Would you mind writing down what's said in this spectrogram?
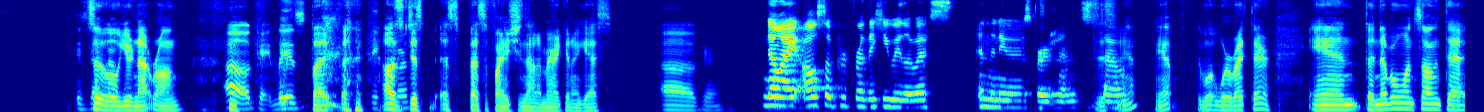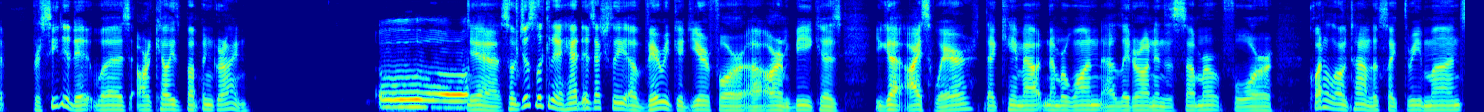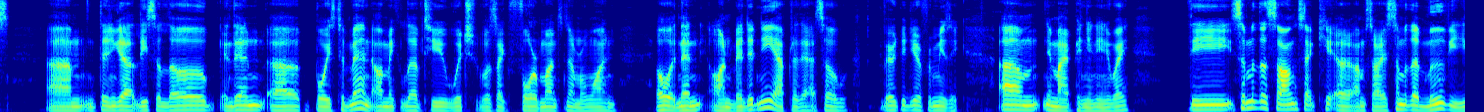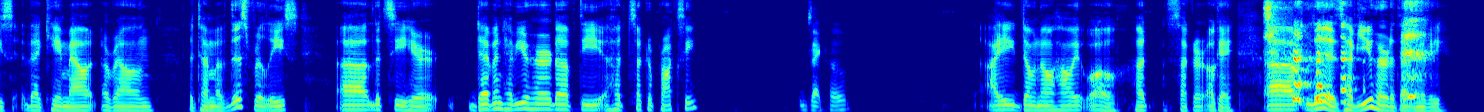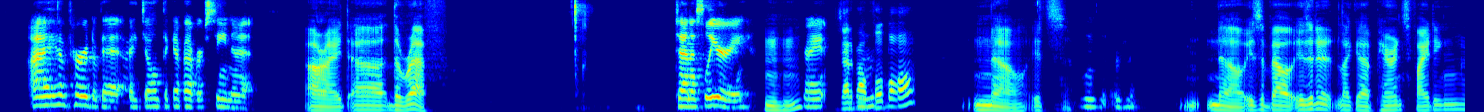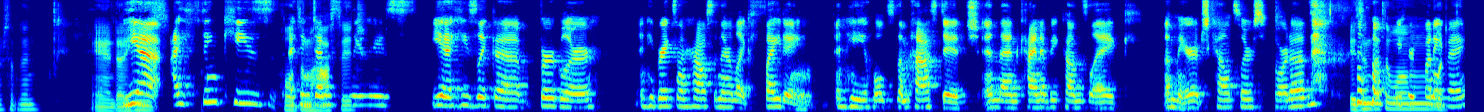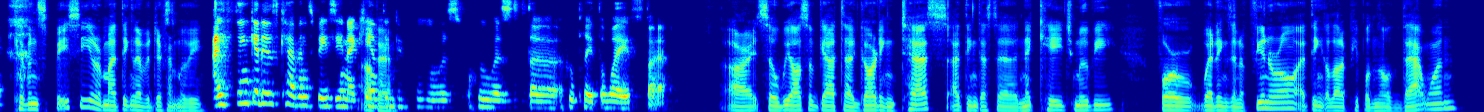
so not- you're not wrong. Oh, okay, Liz. But I was just uh, specifying she's not American, I guess. Oh, okay. No, I also prefer the Huey Lewis in the news version. So yeah, yeah, we're right there. And the number one song that preceded it was R. Kelly's "Bump and Grind." Ooh. Yeah, so just looking ahead, it's actually a very good year for uh, R&B because you got "I Swear" that came out number one uh, later on in the summer for quite a long time. Looks like three months. Um, then you got Lisa Loeb, and then uh, "Boyz II Men," "I'll Make Love to You," which was like four months number one. Oh, and then on bended knee after that. So very good year for music, um, in my opinion, anyway. The some of the songs that ca- uh, I'm sorry, some of the movies that came out around the time of this release. Uh, let's see here. Devin, have you heard of the Hudsucker Proxy? Is that code? I don't know how it. Whoa, Hudsucker. Okay. Uh, Liz, have you heard of that movie? I have heard of it. I don't think I've ever seen it. All right. Uh, The Ref. Denis Leary, Mm-hmm. right? Is that about Mhm. football? No, it's no. It's about. Isn't it like a parents fighting or something? And uh, yeah, I think he's. I think Denis hostage. Leary's. Yeah, he's like a burglar, and he breaks in their house, and they're like fighting, and he holds them hostage, and then kind of becomes like a marriage counselor, sort of. isn't that the one funny way. Kevin Spacey, or am I thinking of a different movie? I think it is Kevin Spacey, and I can't Okay. think of who was who was the who played the wife, but All right. So we also got uh, Guarding Tess. I think that's the Nick Cage movie for weddings and a funeral. I think a lot of people know that one.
